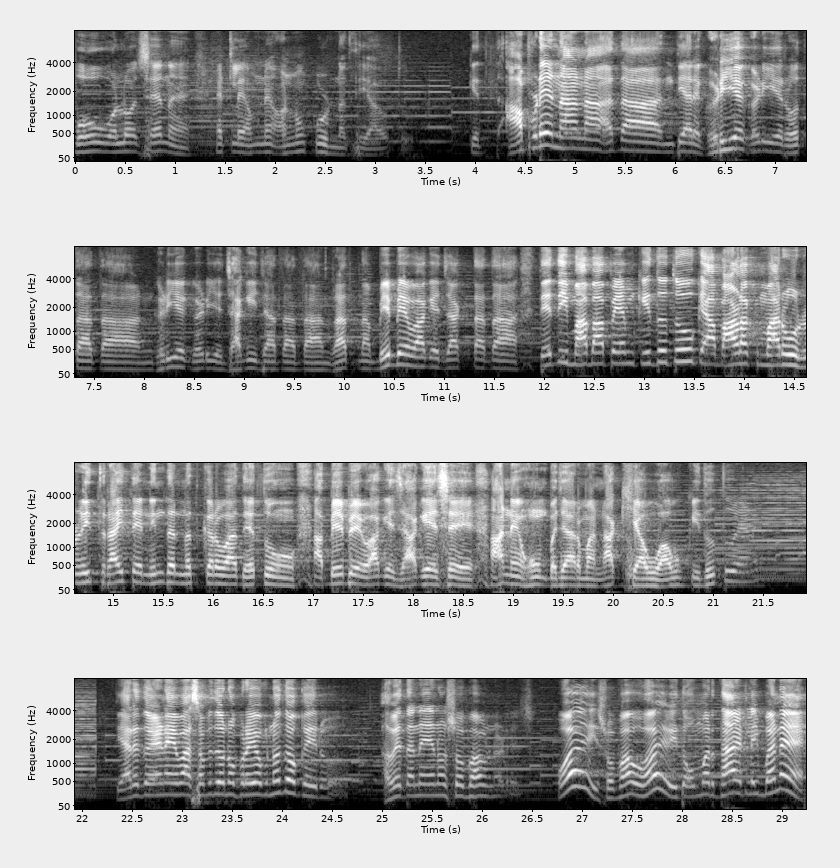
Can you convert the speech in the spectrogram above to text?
બહુ ઓલો છે ને, એટલે અમને અનુકૂળ નથી આવતું. કે આપણે નાના હતા ત્યારે ઘડીએ ઘડીએ રોતા હતા ઘડીએ ઘડીએ જાગી જતા હતા રાતના બે બે વાગે જાગતા હતા. તેથી મા બાપે એમ કીધું હતું કે આ બાળક મારું રીત રાતે નિંદર નથી કરવા દેતું. આ બે બે વાગે જાગે છે. આને હું બજારમાં નાખી આવું આવું કીધું હતું એણે. ત્યારે તો એણે એવા શબ્દોનો પ્રયોગ નહોતો કર્યો. હવે તને એનો સ્વભાવ નડે છે. હોય, સ્વભાવ હોય, એ તો ઉંમર થાય એટલે બને.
